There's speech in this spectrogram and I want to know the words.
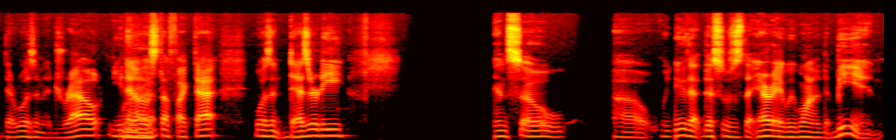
There wasn't a drought. You know, Right. stuff like that. It wasn't deserty. And so uh, we knew that this was the area we wanted to be in.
